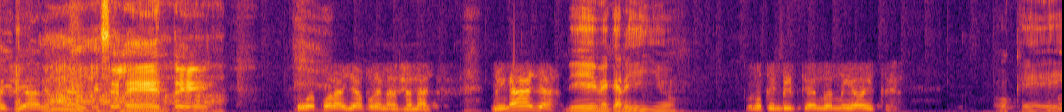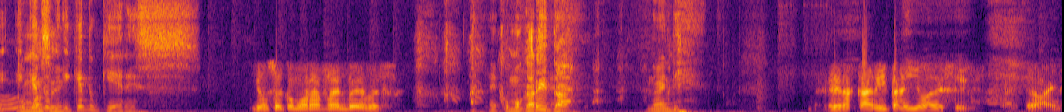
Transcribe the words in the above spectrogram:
especial, Minaya. Excelente. Estuve por allá, por el Nacional. Minaya, Dime, cariño. tú no estás invirtiendo en mí, ¿oíste? Ok. ¿Y ¿Cómo qué, tú, así? ¿Y qué tú quieres? Yo soy como Rafael Devers. Como carita. No entiendo. Era carita que yo iba a decir. Qué vaina.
